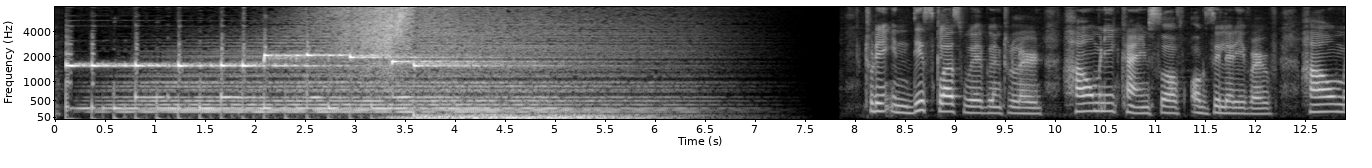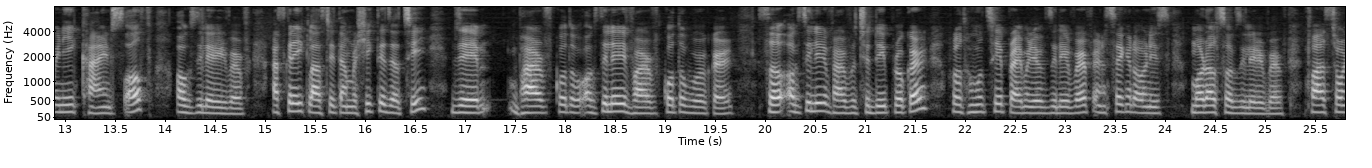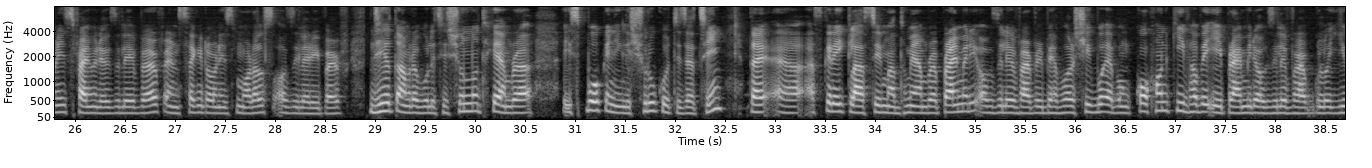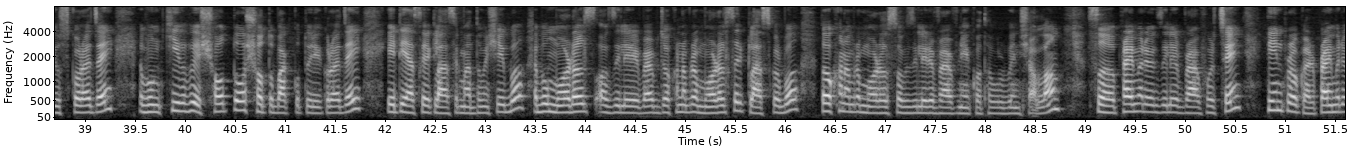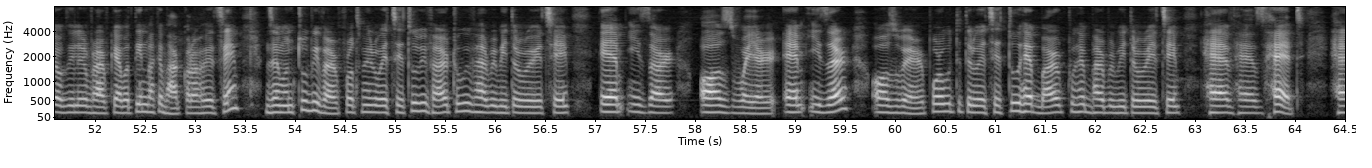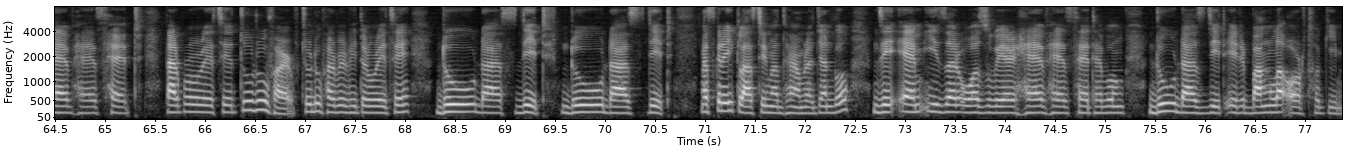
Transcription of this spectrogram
Today in this class we are going to learn how many kinds of auxiliary verb how many kinds of auxiliary verb আজকের এই ক্লাসটিতে আমরা শিখতে যাচ্ছি যে ভার্ভ কত অক্সিলারি ভার্ভ কত প্রকার? সো অক্সিলারি ভার্ভ হচ্ছে দুই প্রকার। প্রথম হচ্ছে primary auxiliary verb and second one is modals auxiliary verb first one is primary auxiliary verb and second one is modals auxiliary verb যেহেতু আমরা বলেছি শূন্য থেকে আমরা স্পোকেন ইংলিশ শুরু করতে যাচ্ছি, তাই আজকের এই ক্লাসটির মাধ্যমে আমরা প্রাইমারি অক্সিলারি ভার্ভের ব্যবহার শিখব এবং কখন কীভাবে এই প্রাইমারি অক্সিলারি ভার্ভগুলো ইউজ করা যায় এবং কীভাবে শত শত বাক্য তৈরি করা যায়, এটি আজকের ক্লাসের মাধ্যমে শিখব। এবং মডেলস অক্সিলারি ভার্ভ যখন আমরা মডেলসের ক্লাস করব, তখন আমরা মডেলস অক্সিলারি ভার্ভ নিয়ে কথা বলব ইনশাল্লাহ সো প্রাইমারি অক্সিলারি ভার্ভ হচ্ছে তিন প্রকার। প্রাইমারি অক্সিলারি ভার্ভকে আবার তিন ভাগে ভাগ করা হয়েছে। যেমন টু বি ভার্ভ প্রথমে রয়েছে to be verb to be ভার্ভের ভিতরে রয়েছে M is are was war M is are was were পরবর্তীতে রয়েছে to have verb to have ভার্ভের ভিতরে রয়েছে have has had have has had তারপর রয়েছে to do verb to do ভার্ভের ভিতরে রয়েছে do does did do does did আজকের এই ক্লাসটির মাধ্যমে আমরা জানব যে am is are was were have has had এবং ডু ডাস ডিট এর বাংলা অর্থ কী।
